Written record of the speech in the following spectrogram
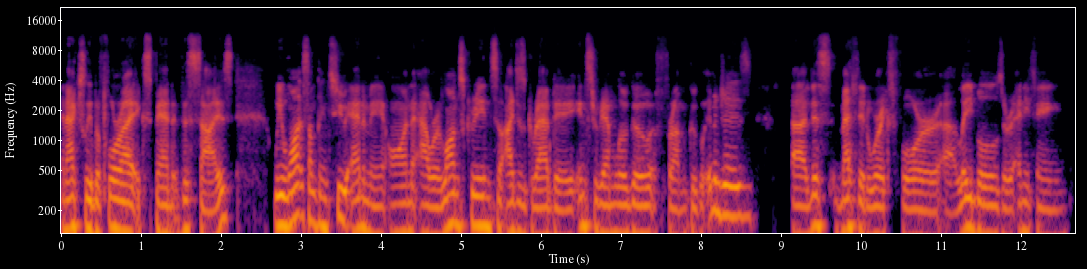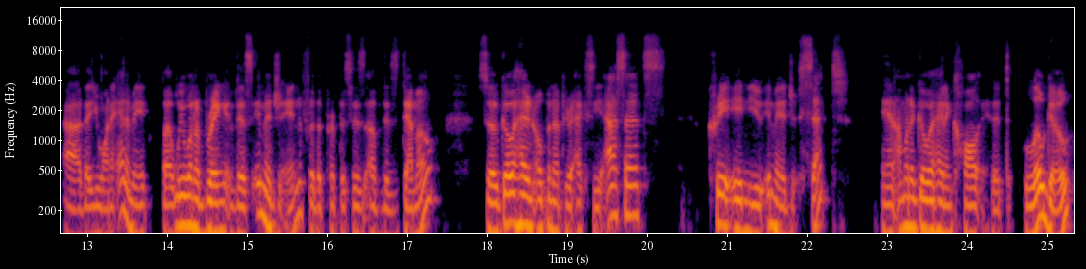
And actually before I expand this size, we want something to animate on our launch screen. So I just grabbed a Instagram logo from Google Images. Uh, this method works for uh, labels or anything uh, that you want to animate, but we want to bring this image in for the purposes of this demo. So go ahead and open up your XC assets, create a new image set, and I'm gonna go ahead and call it logo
